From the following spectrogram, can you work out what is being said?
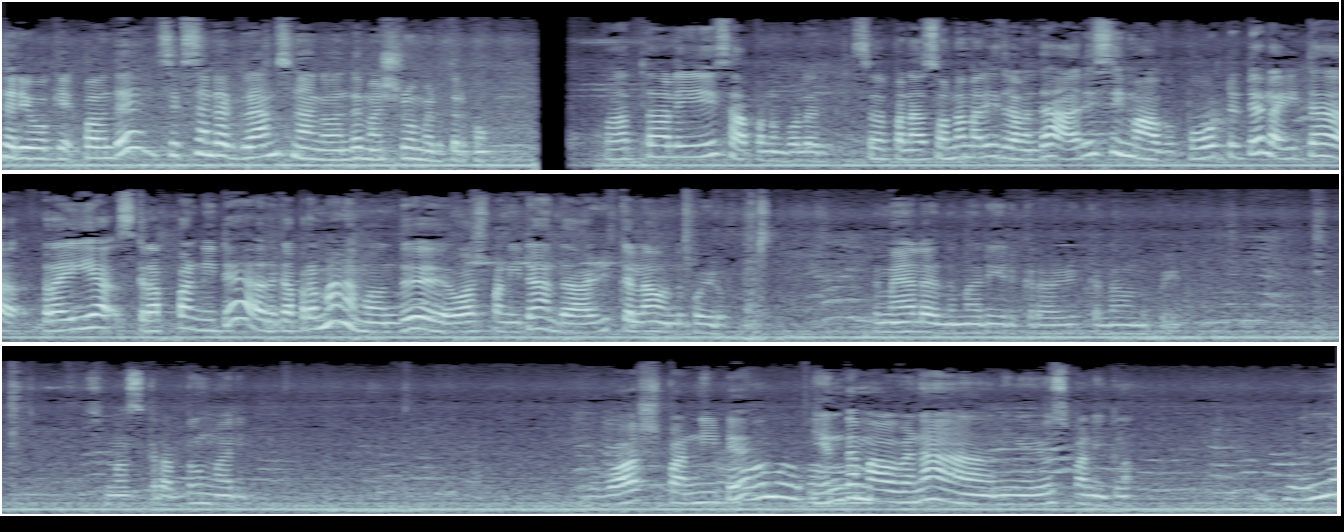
சரி ஓகே இப்போ வந்து சிக்ஸ் ஹண்ட்ரட் கிராம்ஸ் நாங்கள் வந்து மஷ்ரூம் எடுத்திருக்கோம். பார்த்தாலேயே சாப்பிடணும் போல இருக்கு. ஸோ இப்போ நான் சொன்ன மாதிரி இதில் வந்து அரிசி மாவு போட்டுட்டு லைட்டாக ட்ரையாக ஸ்க்ரப் பண்ணிவிட்டு அதுக்கப்புறமா நம்ம வந்து வாஷ் பண்ணிவிட்டு அந்த அழுக்கெல்லாம் வந்து போயிடும். இது மேலே இந்த மாதிரி இருக்கிற அழுக்கெல்லாம் வந்து போயிடும். சும்மா ஸ்க்ரப்பு மாதிரி. வாஷ் பண்ணிட்டு எந்த மாவு வேணா நீங்க யூஸ் பண்ணிக்கலாம். நல்லா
